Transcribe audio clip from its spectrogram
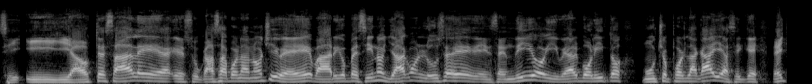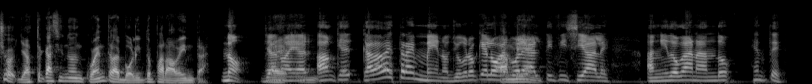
Sí, y ya usted sale en su casa por la noche y ve varios vecinos ya con luces encendidos y ve arbolitos, muchos por la calle. Así que, de hecho, ya usted casi no encuentra arbolitos para venta. No, ya Eh, no hay. ar- Aunque cada vez traen menos. Yo creo que los árboles artificiales han ido ganando. Gente,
